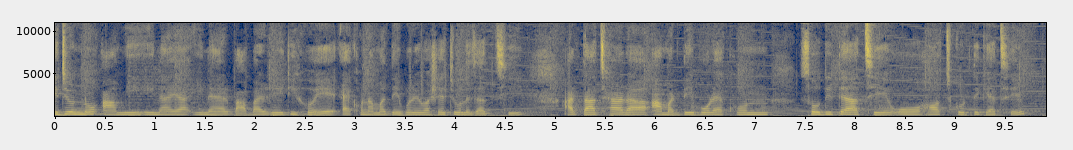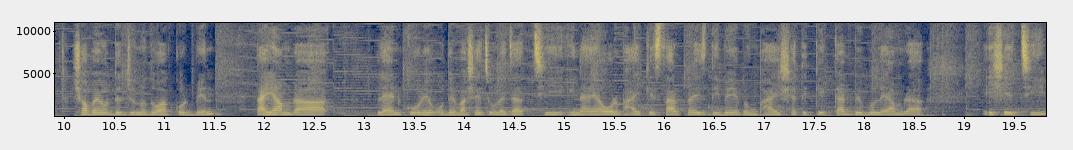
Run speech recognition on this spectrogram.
এই জন্য আমি, ইনায়া, ইনায়ার বাবা রেডি হয়ে এখন আমার দেবরের বাসায় চলে যাচ্ছি। আর তাছাড়া আমার দেবর এখন সৌদিতে আছে, ও হজ করতে গেছে। সবাই ওদের জন্য দোয়া করবেন। তাই আমরা প্ল্যান করে ওদের বাসায় চলে যাচ্ছি। ইনায়া ওর ভাইকে সারপ্রাইজ দিবে এবং ভাইয়ের সাথে কেক কাটবে বলে আমরা এসেছি।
